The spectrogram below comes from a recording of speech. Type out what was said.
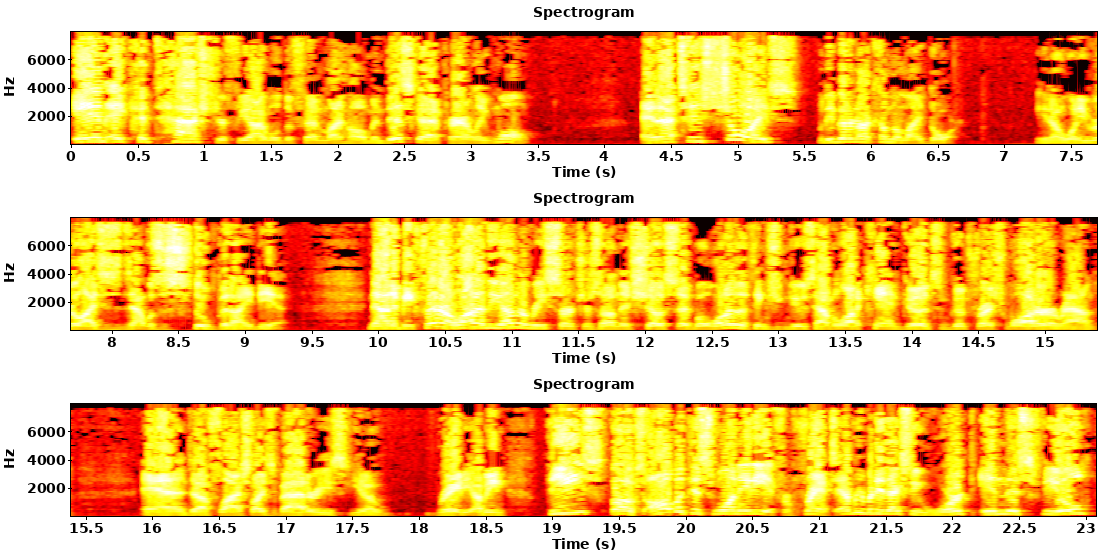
In a catastrophe, I will defend my home. And this guy apparently won't. And that's his choice, but he better not come to my door. You know, when he realizes that was a stupid idea. Now, to be fair, a lot of the other researchers on this show said, well, one of the things you can do is have a lot of canned goods, some good fresh water around, and uh, flashlights, batteries, you know, radio. I mean, these folks, all but this one idiot from France, everybody that actually worked in this field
